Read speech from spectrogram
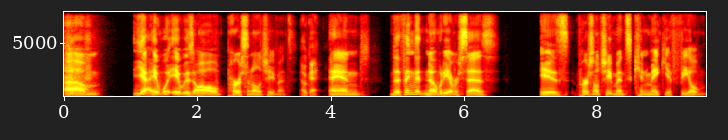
um, yeah, it w- it was all personal achievements, okay. and the thing that nobody ever says is personal achievements can make you feel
